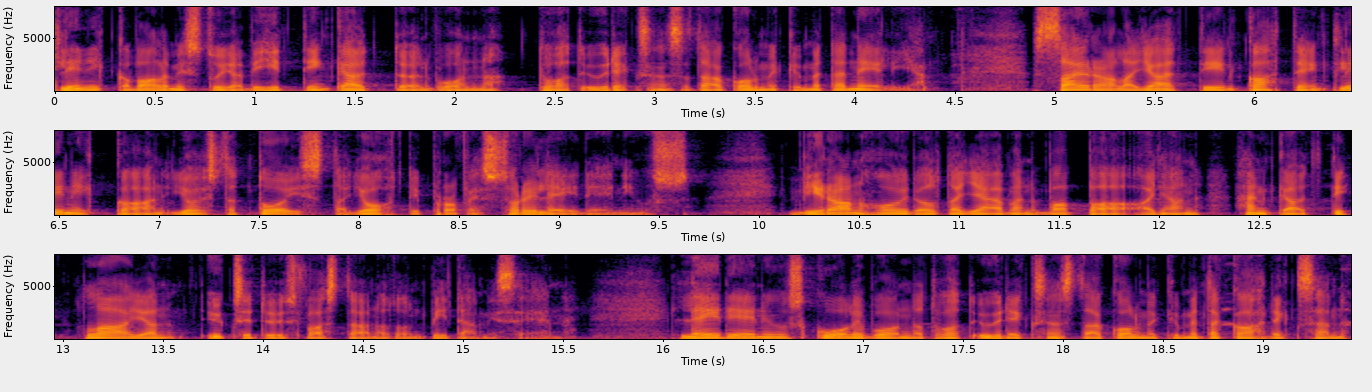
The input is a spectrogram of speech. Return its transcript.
Klinikka valmistui ja vihittiin käyttöön vuonna 1934. Sairaala jaettiin kahteen klinikkaan, joista toista johti professori Leidenius. Viranhoidolta jäävän vapaa-ajan hän käytti laajan yksityisvastaanoton pitämiseen. Leidenius kuoli vuonna 1938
